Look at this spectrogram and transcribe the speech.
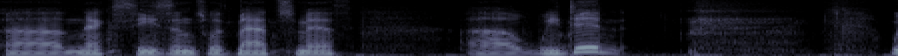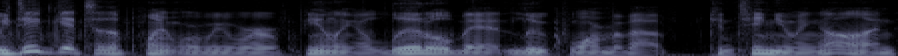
uh, next seasons with Matt Smith. Uh, we did we did get to the point where we were feeling a little bit lukewarm about continuing on,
